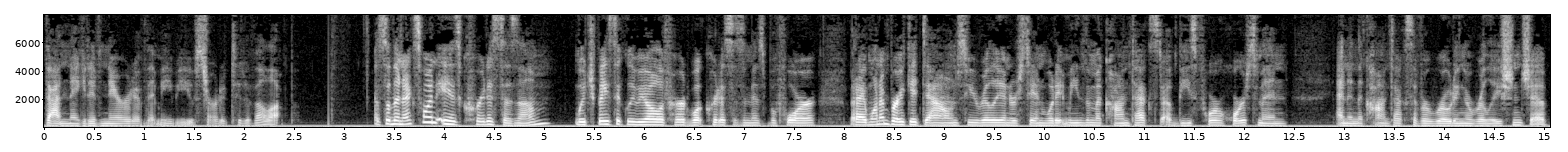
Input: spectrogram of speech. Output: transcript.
that negative narrative that maybe you've started to develop. So the next one is criticism which basically we all have heard what criticism is before, but I want to break it down so you really understand what it means in the context of these four horsemen and in the context of eroding a relationship.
